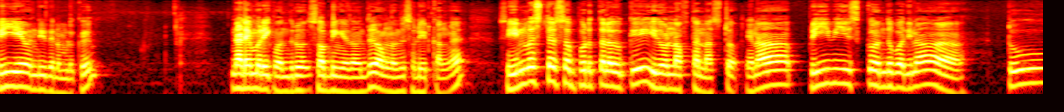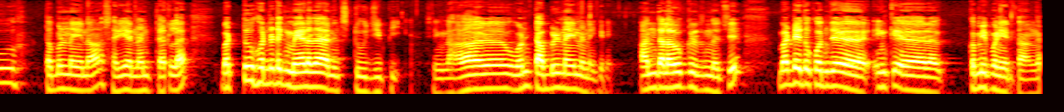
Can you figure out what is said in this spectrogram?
த்ரீயே வந்து இது நம்மளுக்கு நடைமுறைக்கு வந்துடும் ஸோ அப்படிங்கிறத வந்து அவங்க வந்து சொல்லியிருக்காங்க. ஸோ இன்வெஸ்டர்ஸை பொறுத்தளவுக்கு இது ஒன் ஆஃப் த நஷ்டம். ஏன்னா ப்ரீவியஸ்க்கு வந்து பார்த்தீங்கன்னா டூ டபுள் நைனா சரியா என்னன்னு தெரில பட் டூ ஹண்ட்ரடுக்கு மேலே தான் இருந்துச்சு டூ ஜிபி சரிங்களா? அதாவது ஒன் டபுள் நைன் நினைக்கிறேன். அந்த அளவுக்கு இருந்துச்சு. பட் இது கொஞ்சம் இன்க் கம்மி பண்ணியிருக்காங்க.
